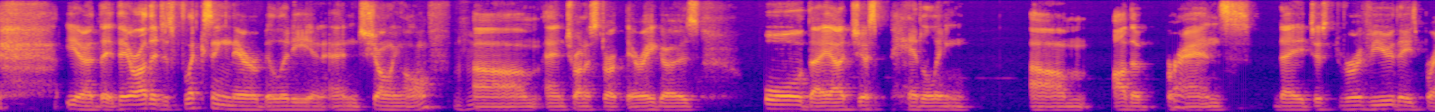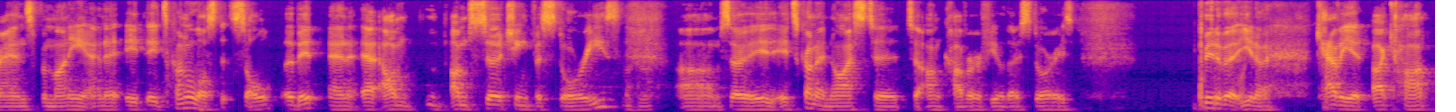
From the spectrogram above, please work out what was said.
you know, they, they're either just flexing their ability and, and showing off Mhm. um, and trying to stroke their egos, or they are just peddling um, other brands. They just review these brands for money, and it, it, it's kind of lost its soul a bit. And uh, I'm I'm searching for stories, Mhm. um, so it, it's kind of nice to to uncover a few of those stories. Bit of a you know caveat: I can't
